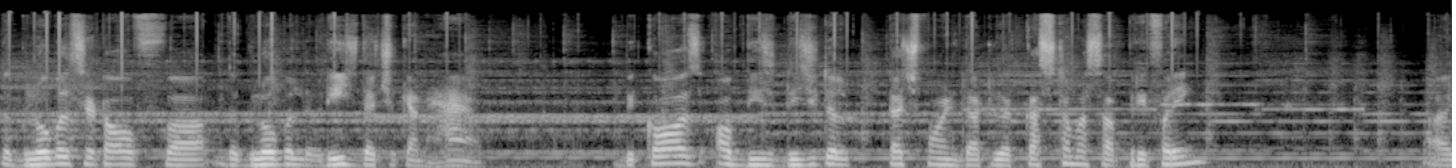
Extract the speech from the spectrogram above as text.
the global set of uh, the global reach that you can have because of these digital touchpoints that your customers are preferring, uh,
